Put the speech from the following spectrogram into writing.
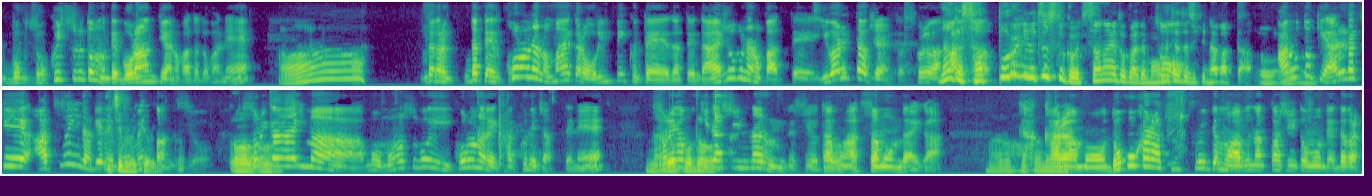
僕続出すると思うんで、ボランティアの方とかね。ああ。だから、だってコロナの前からオリンピックって、だって大丈夫なのかって言われてたわけじゃないですか。それは。なんかあ札幌に移すとか移さないとかで揉めてた時期なかった？うんうんうんあの、時あれだけ暑いだけで揉めてたんですよ。うんうんそれが今、もうものすごいコロナで隠れちゃってね、なそれが。むき出しになるんですよ、多分暑さ問題が。なるほど、ね。だからもう、どこからつっついても危なっかしいと思うんで、だから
